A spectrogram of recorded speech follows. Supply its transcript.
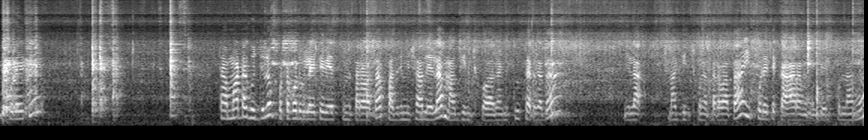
ఇప్పుడైతే టమాటా గుజ్జులో పుట్టగొడుగులు అయితే వేసుకున్న తర్వాత పది నిమిషాలు ఇలా మగ్గించుకోవాలండి. చూసారు కదా ఇలా మగ్గించుకున్న తర్వాత ఇప్పుడైతే కారం వేసేసుకున్నాము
